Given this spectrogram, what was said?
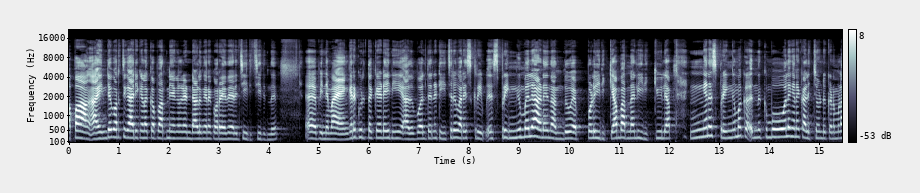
അപ്പോൾ അതിന്റെ കുറച്ച് കാര്യങ്ങളൊക്കെ പറഞ്ഞ് ഞങ്ങൾ രണ്ടാളും ഇങ്ങനെ കുറേ നേരം ചിരിച്ചിരുന്ന് പിന്നെ ഭയങ്കര കുരുത്തക്കേട്. ഇനി അതുപോലെ തന്നെ ടീച്ചർ പറയും സ്ക്രി സ്പ്രിങ്ങുമ്മലാണ് നന്ദു. എപ്പോഴും ഇരിക്കാൻ പറഞ്ഞാൽ ഇരിക്കൂല. ഇങ്ങനെ സ്പ്രിങ്ങുമ്മ നിൽക്കും പോലെ ഇങ്ങനെ കളിച്ചുകൊണ്ട് നിൽക്കണം നമ്മൾ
